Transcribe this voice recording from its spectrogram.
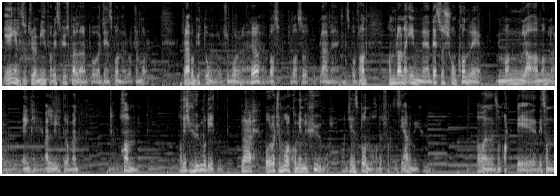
Egentlig så tror jeg min favorittskuespiller på James Bond er Roger Moore. For jeg var guttunge da Roger Moore eh, Ja. var, så, var så populær med James Bond. For han, han blanda inn eh, det som Sean Connery mangla. Han mangla jo egentlig veldig lite, da, men han hadde ikke humorbiten. Nei. Og Roger Moore kom inn med humor. Og James Bond hadde faktisk jævla mye humor. Han var en sånn artig, litt sånn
